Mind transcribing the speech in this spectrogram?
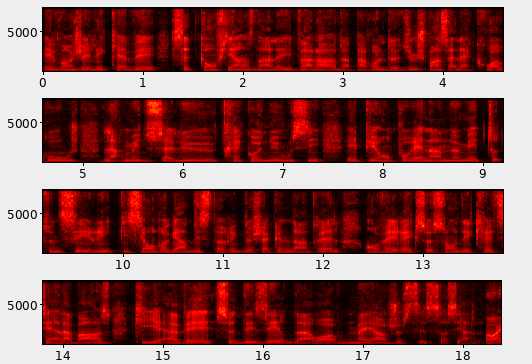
évangélique, qui avaient cette confiance dans les valeurs de la parole de Dieu. Je pense à la Croix-Rouge, l'armée du salut, très connue aussi. Et puis, on pourrait en nommer toute une série. Puis, si on regarde l'historique de chacune d'entre elles, on verrait que ce sont des chrétiens à la base qui avaient ce désir d'avoir une meilleure justice sociale. Oui,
